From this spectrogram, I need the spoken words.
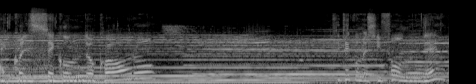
Ecco il secondo coro si fonde? Primo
